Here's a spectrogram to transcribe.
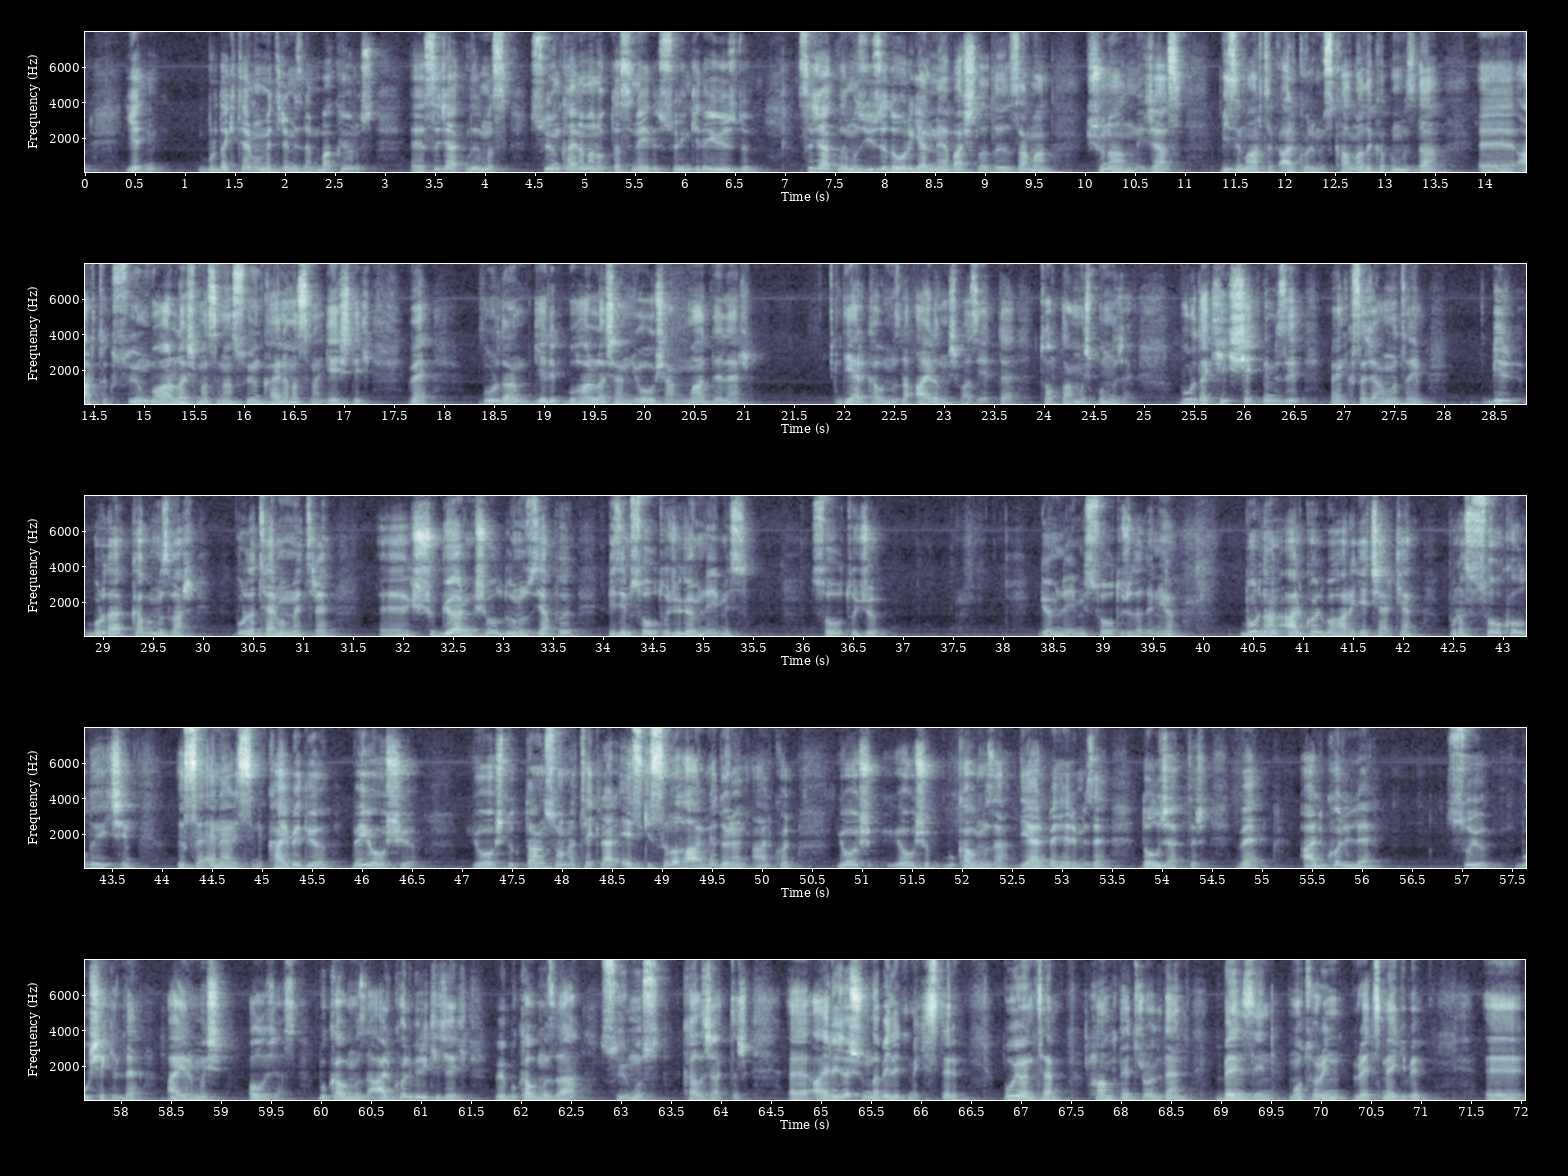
Yet- Buradaki termometremizden bakıyoruz. Ee, sıcaklığımız suyun kaynama noktası neydi? Suyunki de 100'dü. Sıcaklığımız 100'e doğru gelmeye başladığı zaman şunu anlayacağız. Bizim artık alkolümüz kalmadı kapımızda. Ee, artık suyun buharlaşmasına, suyun kaynamasına geçtik ve buradan gelip buharlaşan, yoğuşan maddeler diğer kabımızda ayrılmış vaziyette toplanmış bulunacak. Buradaki şeklimizi ben kısaca anlatayım. Bir burada kabımız var. Burada termometre. Ee, şu görmüş olduğunuz yapı bizim soğutucu gömleğimiz. Soğutucu gömleğimiz. Soğutucu da deniyor. Buradan alkol buharı geçerken burası soğuk olduğu için ısı enerjisini kaybediyor ve yoğuşuyor. Yoğuştuktan sonra tekrar eski sıvı haline dönen alkol yoğuş, yoğuşup bu kabımıza, diğer beherimize dolacaktır. Ve alkol ile suyu bu şekilde ayırmış olacağız. Bu kabımızda alkol birikecek ve bu kabımızda suyumuz kalacaktır. Ee, ayrıca şunu da belirtmek isterim. Bu yöntem ham petrolden benzin, motorin üretme gibi e,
